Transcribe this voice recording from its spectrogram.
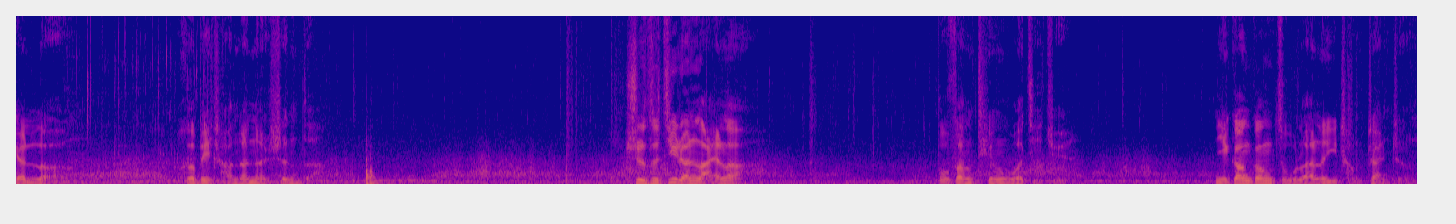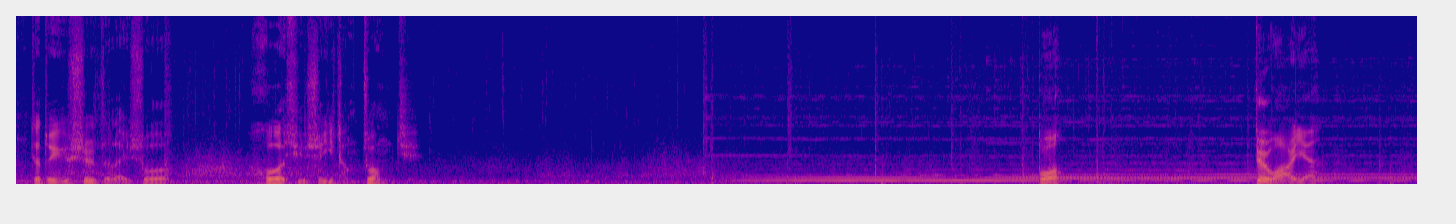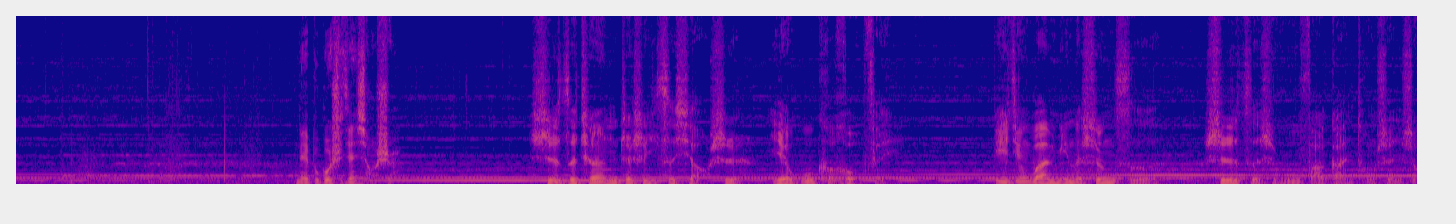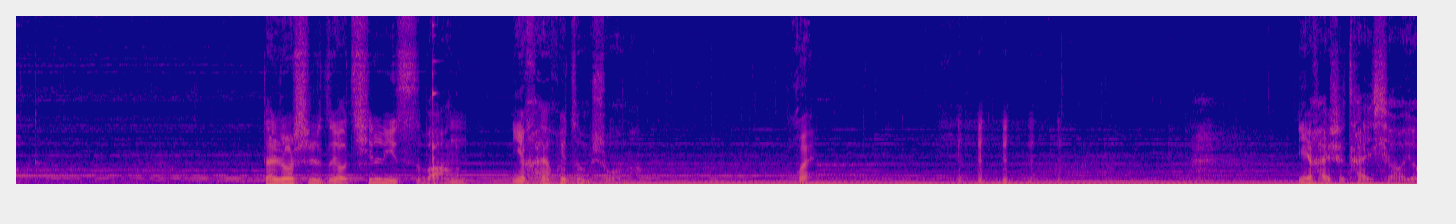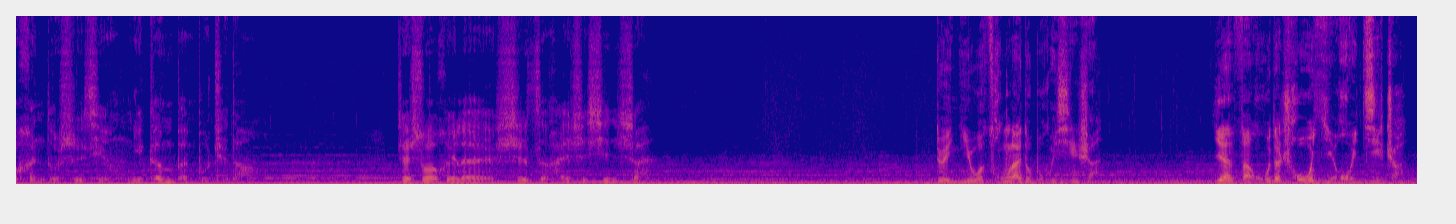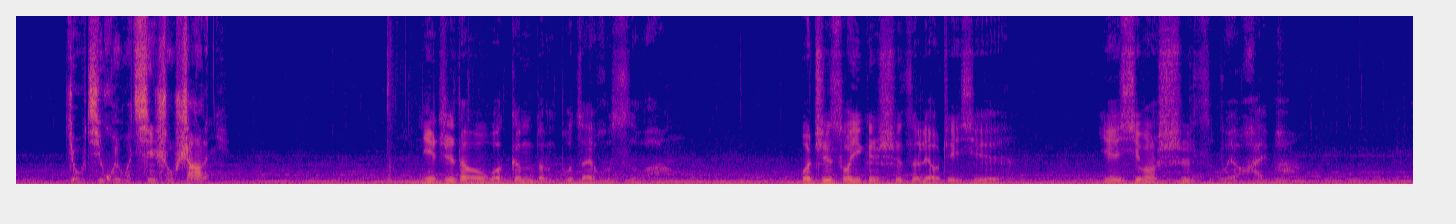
天冷，喝杯茶暖暖身子。世子既然来了，不妨听我几句。你刚刚阻拦了一场战争，这对于世子来说，或许是一场壮举。不，对我而言，那不过是件小事。世子称这是一次小事，也无可厚非。毕竟万民的生死，世子是无法感同身受的。但若世子要亲历死亡，你还会这么说吗？会。你还是太小，有很多事情你根本不知道。这说回来，世子还是心善。对你，我从来都不会心善。燕返湖的仇，我也会记着。有机会，我亲手杀了你。你知道，我根本不在乎死亡。我之所以跟世子聊这些，也希望世子不要害怕。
